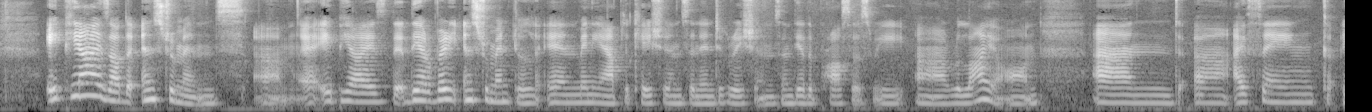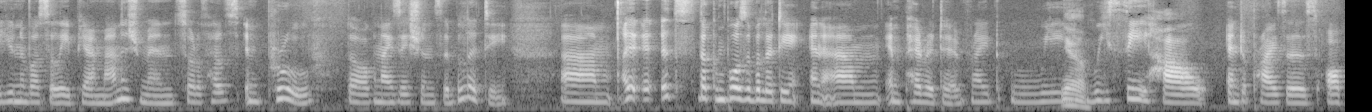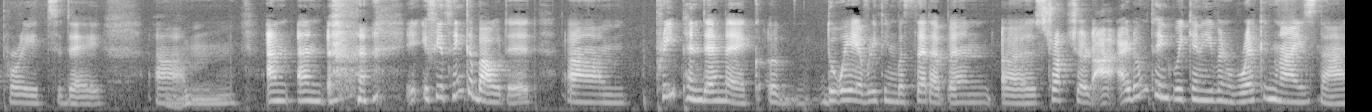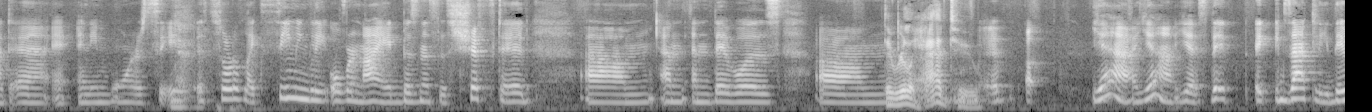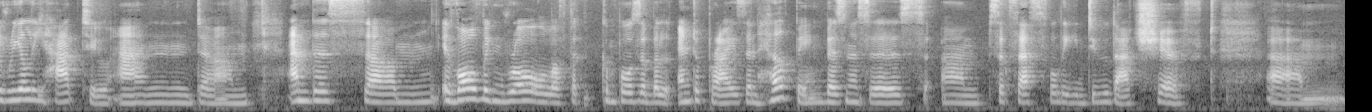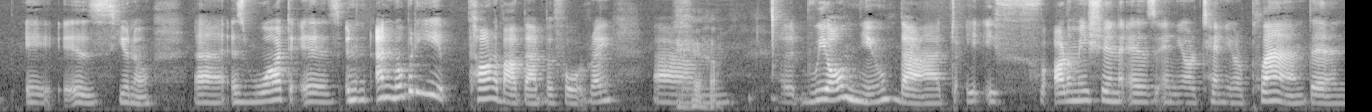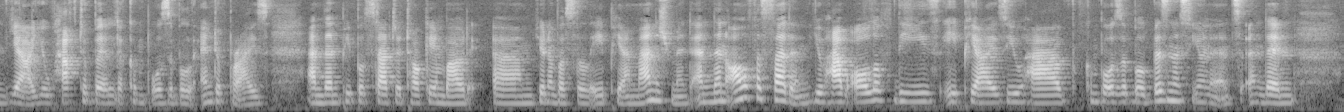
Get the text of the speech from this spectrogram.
APIs are the instruments. Um, APIs they, they, are very instrumental in many applications and integrations, and they're the process we uh, rely on. And uh, I think universal API management sort of helps improve the organization's ability. Um, it, it's the composability and um, imperative, right? We yeah. we see how enterprises operate today um, and and if you think about it, um, pre-pandemic, uh, the way everything was set up and uh, structured, I, I don't think we can even recognize that uh, anymore. See, it's sort of like seemingly overnight, businesses shifted. Um, and and there was um, they really had to uh, uh, yeah yeah yes they exactly. They really had to. And um, and this um, evolving role of the composable enterprise in helping businesses um, successfully do that shift um, is you know uh, is what is and, and nobody thought about that before right? Yeah. um, we all knew that if automation is in your 10 year plan, then yeah, you have to build a composable enterprise. And then people started talking about um, universal API management. And then all of a sudden, you have all of these APIs, you have composable business units, and then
